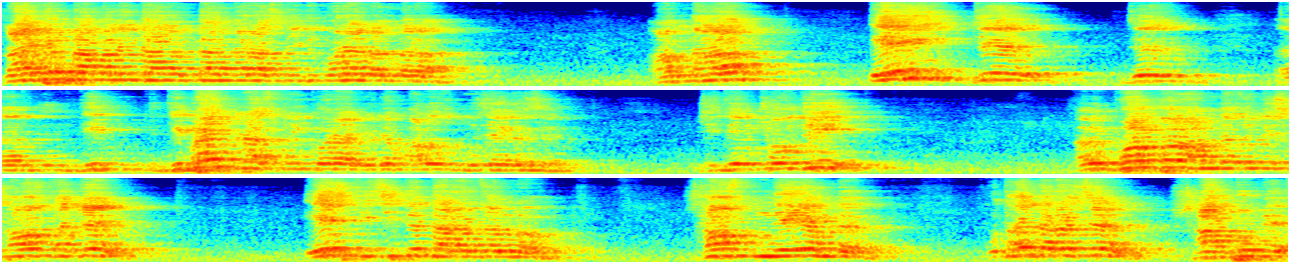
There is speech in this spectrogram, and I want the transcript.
ট্রাইবেল বাঙালি দাঙ্গা রাজনীতি করেন আপনারা। আপনারা এই যে যে ডিভাইড রাজনীতি করেন এটা মানুষ বুঝে গেছে। জিতেন চৌধুরী, আমি বলব আপনার যদি সাহস থাকেন এস পিছিতে দাঁড়ার জন্য, সাহস নেই আমাদের। কোথায় দাঁড়াচ্ছেন? সাবরুমে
